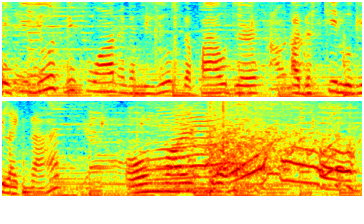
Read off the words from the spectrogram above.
So if you use this one and then you use the powder, uh, the skin will be like that? Oh my God!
